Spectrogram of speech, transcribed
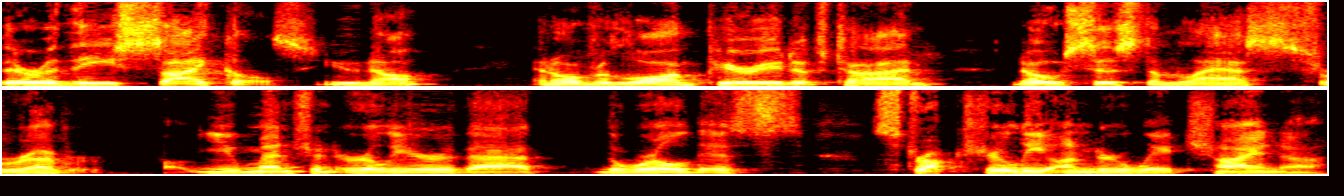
there are these cycles, you know, and over a long period of time, no system lasts forever. You mentioned earlier that the world is structurally underweight China.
